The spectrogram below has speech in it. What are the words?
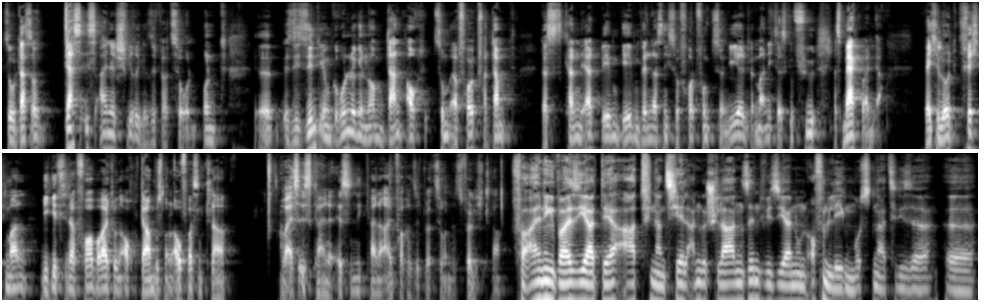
So, das, das ist eine schwierige Situation und äh, sie sind im Grunde genommen dann auch zum Erfolg verdammt. Das kann ein Erdbeben geben, wenn das nicht sofort funktioniert, wenn man nicht das Gefühl, das merkt man ja. Welche Leute kriegt man? Wie geht's in der Vorbereitung? Auch da muss man aufpassen, klar. Aber es ist keine, es ist nicht keine einfache Situation, das ist völlig klar. Vor allen Dingen, weil sie ja derart finanziell angeschlagen sind, wie sie ja nun offenlegen mussten, als sie diese äh,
